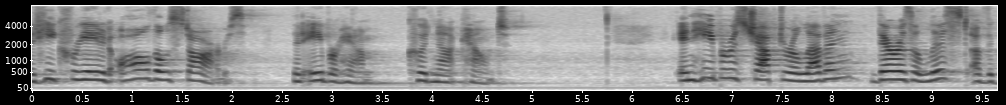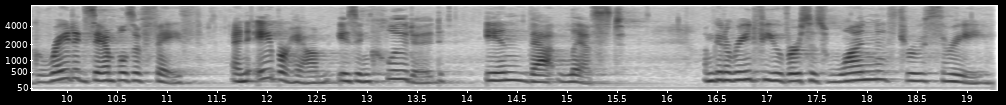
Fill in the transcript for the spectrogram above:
that he created all those stars that Abraham could not count. In Hebrews chapter 11, there is a list of the great examples of faith, and Abraham is included in that list. I'm going to read for you verses 1 through 3.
